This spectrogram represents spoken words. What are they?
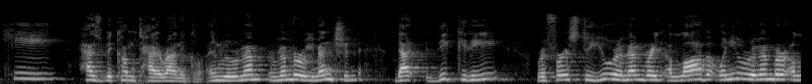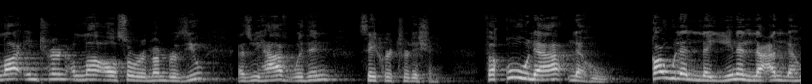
he has become tyrannical. And we remember, remember we mentioned that dhikri refers to you remembering Allah, but when you remember Allah, in turn Allah also remembers you, as we have within sacred tradition. فَقُولَا لَهُ قَوْلًا لَيِّنًا لَعَلَّهُ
